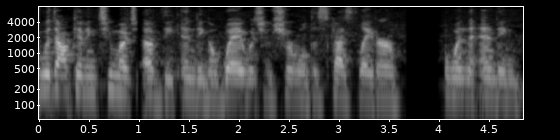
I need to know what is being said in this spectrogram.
without giving too much of the ending away, which I'm sure we'll discuss later when the ending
